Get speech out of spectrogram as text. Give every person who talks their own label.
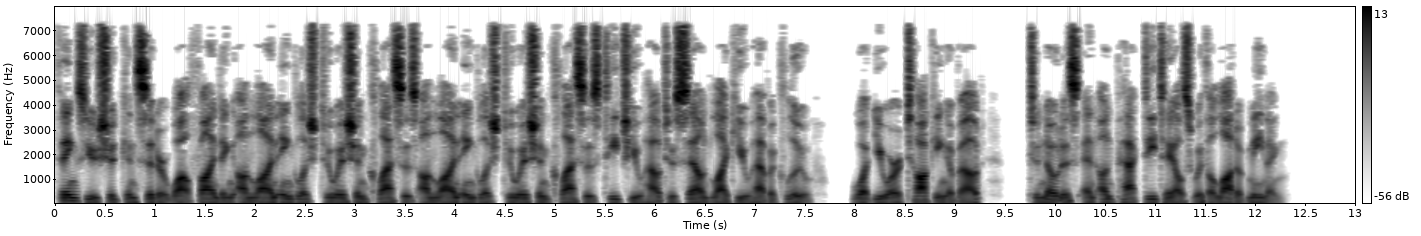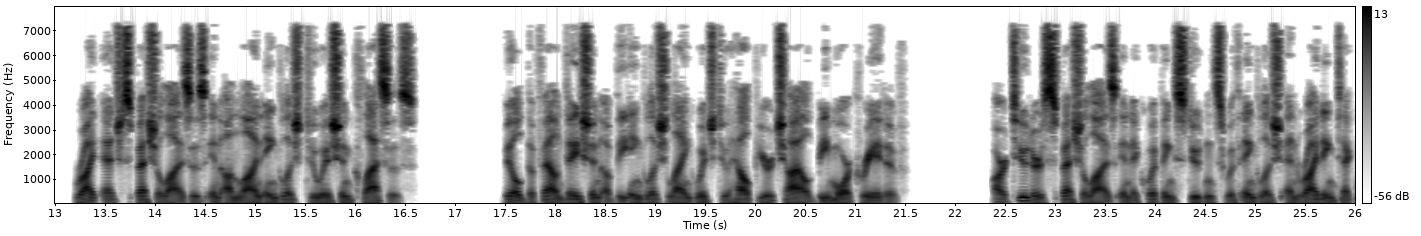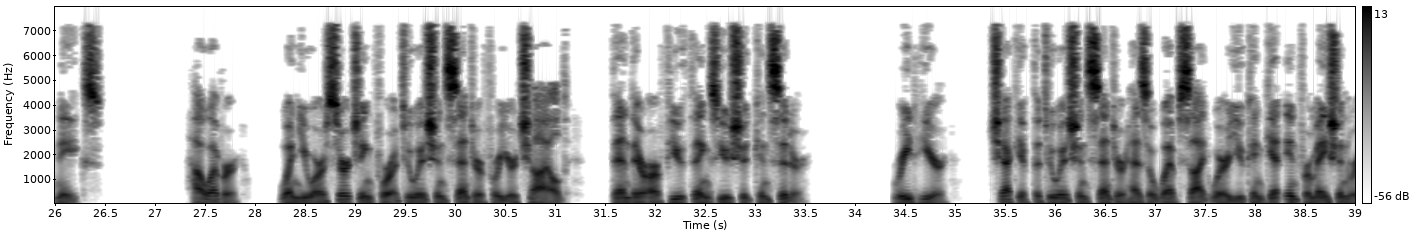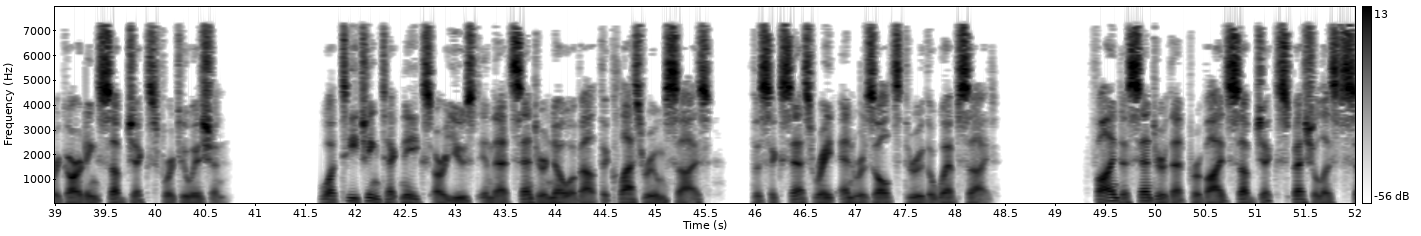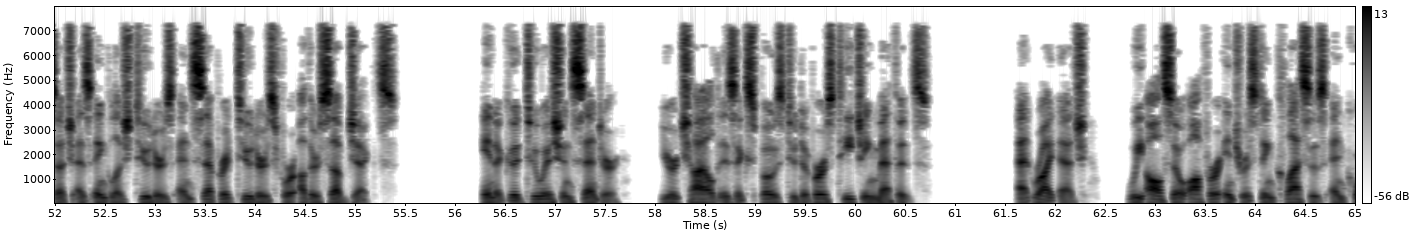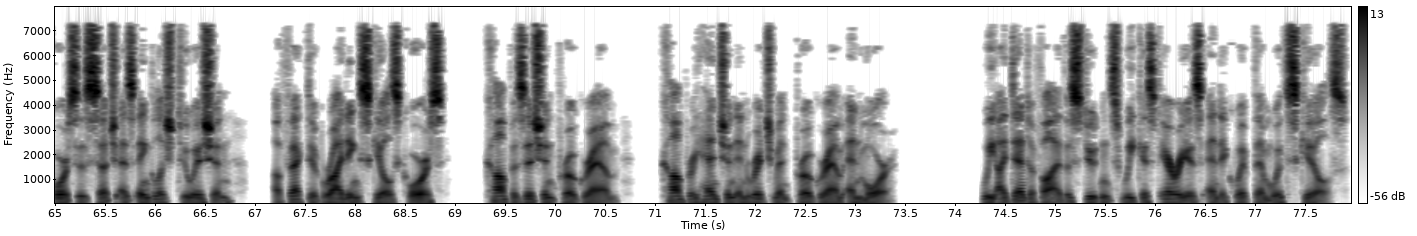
Speaker 1: Things you should consider while finding online English tuition classes Online English tuition classes teach you how to sound like you have a clue, what you are talking about, to notice and unpack details with a lot of meaning. Write Edge specializes in online English tuition classes. Build the foundation of the English language to help your child be more creative. Our tutors specialize in equipping students with English and writing techniques. However, when you are searching for a tuition center for your child, then there are few things you should consider. Read here, check if the tuition center has a website where you can get information regarding subjects for tuition. What teaching techniques are used in that center know about the classroom size, the success rate and results through the website. Find a center that provides subject specialists such as English tutors and separate tutors for other subjects. In a good tuition center, your child is exposed to diverse teaching methods. At Write Edge, we also offer interesting classes and courses such as English tuition, effective writing skills course, composition program, comprehension enrichment program and more. We identify the students' weakest areas and equip them with skills.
